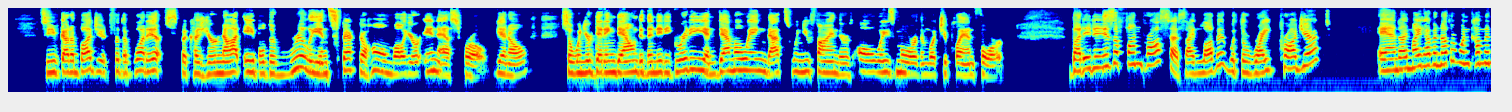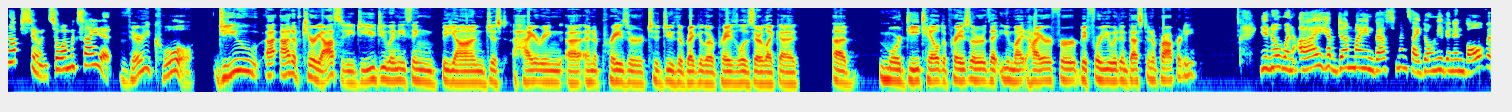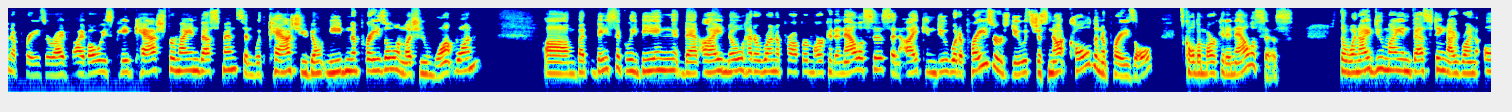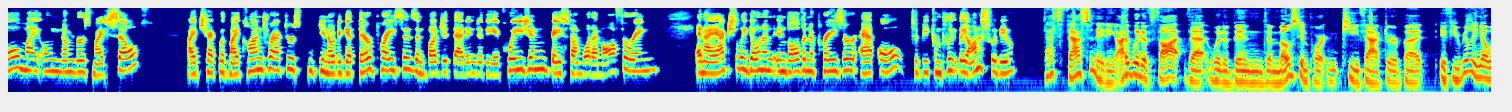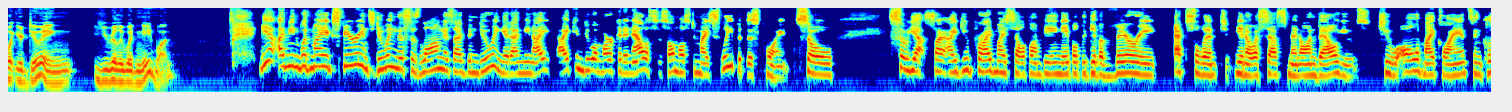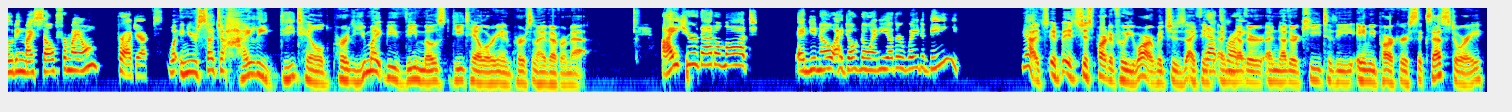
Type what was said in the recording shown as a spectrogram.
So you've got a budget for the what ifs because you're not able to really inspect a home while you're in escrow, you know? So when you're getting down to the nitty gritty and demoing, that's when you find there's always more than what you plan for. But it is a fun process. I love it with the right project. And I might have another one coming up soon. So I'm excited. Very cool. Do you, out of curiosity, do you do anything beyond just hiring uh, an appraiser to do the regular appraisal? Is there like a a more detailed appraiser that you might hire for before you would invest in a property? You know, when I have done my investments, I don't even involve an appraiser. I've, I've always paid cash for my investments. And with cash, you don't need an appraisal unless you want one. Um, but basically being that I know how to run a proper market analysis and I can do what appraisers do. It's just not called an appraisal. It's called a market analysis. So when I do my investing, I run all my own numbers myself. I check with my contractors, you know, to get their prices and budget that into the equation based on what I'm offering. And I actually don't involve an appraiser at all, to be completely honest with you. That's fascinating. I would have thought that would have been the most important key factor, but if you really know what you're doing, you really wouldn't need one. Yeah, I mean, with my experience doing this as long as I've been doing it, I mean, I I can do a market analysis almost in my sleep at this point. So, so yes, I, I do pride myself on being able to give a very excellent, you know, assessment on values to all of my clients, including myself for my own projects. Well, and you're such a highly detailed person. You might be the most detail oriented person I've ever met. I hear that a lot. And, you know, I don't know any other way to be. Yeah, it's it, it's just part of who you are, which is I think That's another right. another key to the Amy Parker success story.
